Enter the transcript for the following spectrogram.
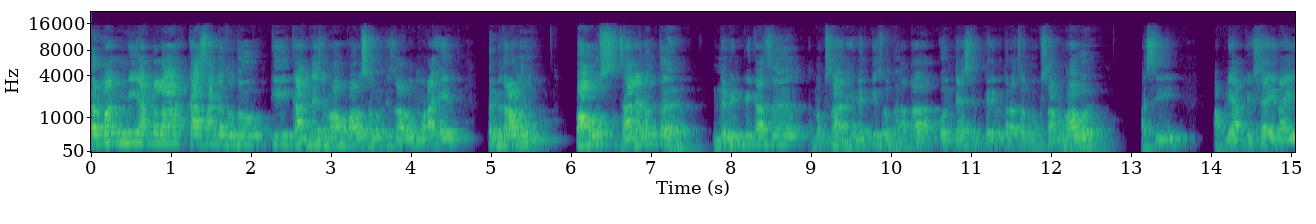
तर मग मी आपल्याला का सांगत होतो की कांद्याचे भाव पावसावरती अवलंबून आहेत? तर मित्रांनो पाऊस झाल्यानंतर नवीन पिकाचं नुकसान हे नक्कीच होतं. आता कोणत्या शेतकरी मित्राचं नुकसान व्हावं अशी आपली अपेक्षाही नाही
